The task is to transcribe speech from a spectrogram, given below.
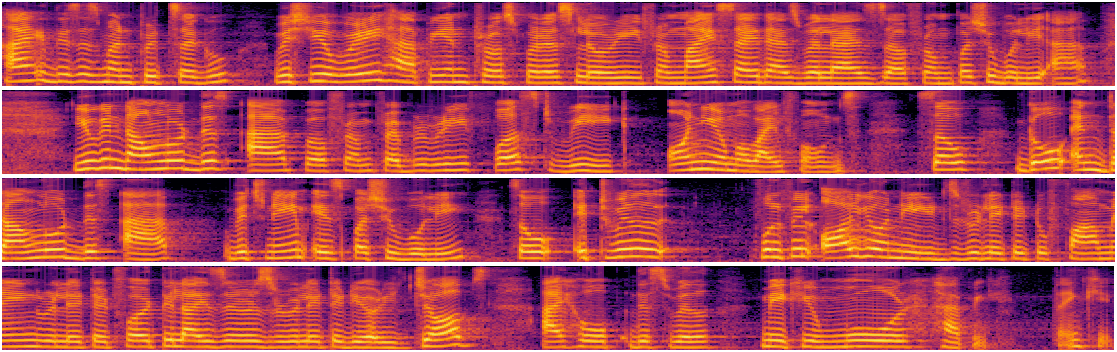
Hi, this is Manpreet Saggu. Wish you a very happy and prosperous Lohri from my side as well as uh, from PashuBoli app. You can download this app uh, from February 1st week on your mobile phones. So go and download this app which name is PashuBoli. So it will fulfill all your needs related to farming, related fertilizers, related your jobs. I hope this will make you more happy. Thank you.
